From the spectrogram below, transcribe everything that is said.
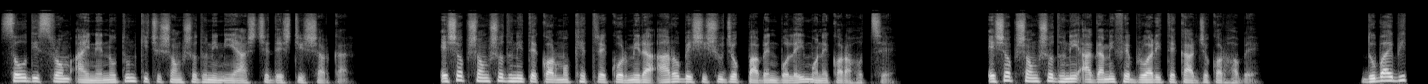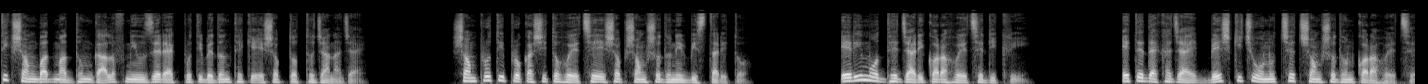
সৌদি শ্রম আইনে নতুন কিছু সংশোধনী নিয়ে আসছে দেশটির সরকার। এসব সংশোধনীতে কর্মক্ষেত্রে কর্মীরা আরও বেশি সুযোগ পাবেন বলেই মনে করা হচ্ছে। এসব সংশোধনী আগামী ফেব্রুয়ারিতে কার্যকর হবে। দুবাই ভিত্তিক সংবাদ মাধ্যম গালফ নিউজের এক প্রতিবেদন থেকে এসব তথ্য জানা যায়। সম্প্রতি প্রকাশিত হয়েছে এসব সংশোধনীর বিস্তারিত। এরই মধ্যে জারি করা হয়েছে ডিক্রি। এতে দেখা যায় বেশ কিছু অনুচ্ছেদ সংশোধন করা হয়েছে।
